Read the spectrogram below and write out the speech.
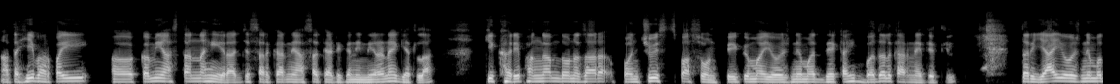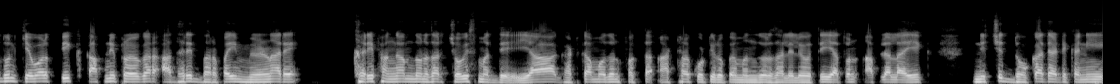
आता ही भरपाई कमी असतानाही राज्य सरकारने असा त्या ठिकाणी निर्णय घेतला की खरीप हंगाम दोन हजार पंचवीसपासून पीक विमा योजनेमध्ये काही बदल करण्यात येतील. तर या योजनेमधून केवळ पीक कापणी प्रयोगावर आधारित भरपाई मिळणारे खरीप हंगाम दोन हजार चोवीसमध्ये या घटकामधून फक्त अठरा कोटी रुपये मंजूर झालेले होते. यातून आपल्याला एक निश्चित धोका त्या ठिकाणी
